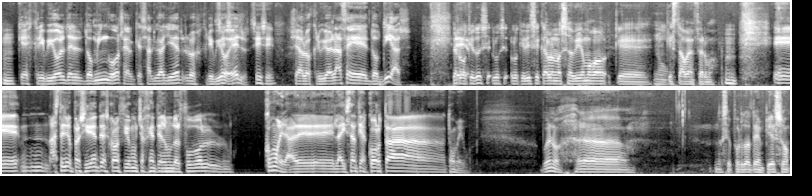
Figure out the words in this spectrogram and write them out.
mm. que escribió el del domingo, o sea, el que salió ayer, lo escribió él. Sí, sí. O sea, lo escribió él hace dos días. Pero lo, eh, que dice, lo, que dice Carlos, no sabíamos que, que estaba enfermo. Mm. Eh, has tenido presidente, has conocido mucha gente en el mundo del fútbol. ¿Cómo era eh, la distancia corta, Tomeu? Bueno, no sé por dónde empiezo,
